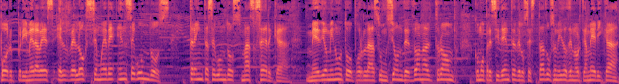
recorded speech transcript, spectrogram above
Por primera vez el reloj se mueve en segundos, 30 segundos más cerca, medio minuto por la asunción de Donald Trump como presidente de los Estados Unidos de Norteamérica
